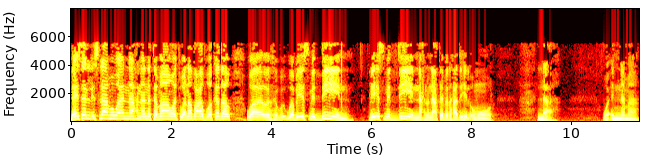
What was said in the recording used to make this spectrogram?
ليس الإسلام هو أن إحنا نتماوت ونضعف وكذا وباسم الدين باسم الدين نحن نعتبر هذه الأمور. لا. وإنما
